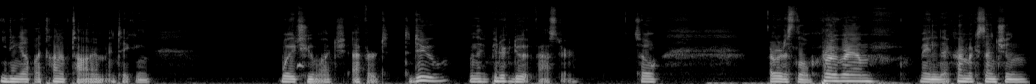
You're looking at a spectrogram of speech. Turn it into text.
eating up a ton of time and taking way too much effort to do when the computer can do it faster. So, I wrote this little program, made it a Chrome extension,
